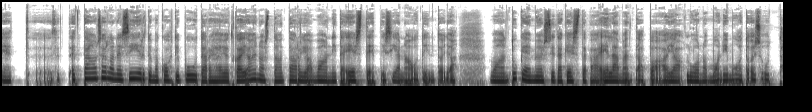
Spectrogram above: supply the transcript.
että tämä on sellainen siirtymä kohti puutarhaa, jotka ei ainoastaan tarjoa vaan niitä esteettisiä nautintoja, vaan tukee myös sitä kestävää elämäntapaa ja luonnon monimuotoisuutta.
